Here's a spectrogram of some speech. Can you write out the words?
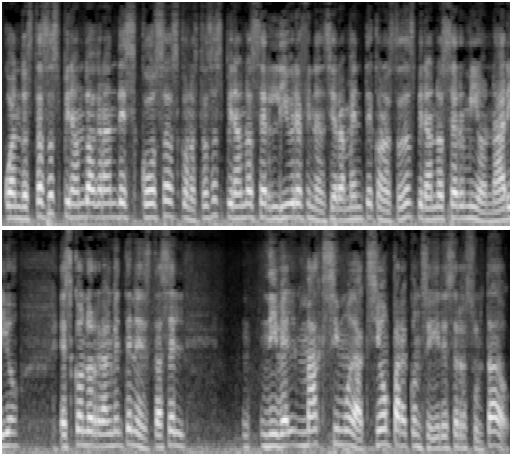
cuando estás aspirando a grandes cosas, cuando estás aspirando a ser libre financieramente, cuando estás aspirando a ser millonario, es cuando realmente necesitas el nivel máximo de acción para conseguir ese resultado.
